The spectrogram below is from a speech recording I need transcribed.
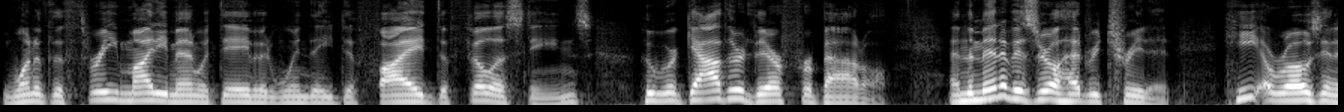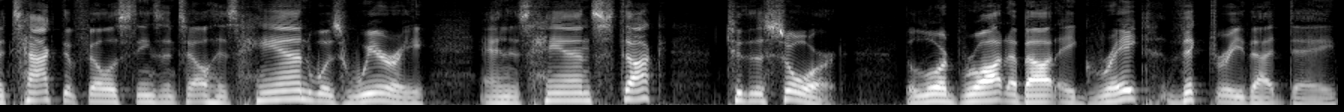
one of the three mighty men with David when they defied the Philistines, who were gathered there for battle. And the men of Israel had retreated. He arose and attacked the Philistines until his hand was weary and his hand stuck to the sword. The Lord brought about a great victory that day,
